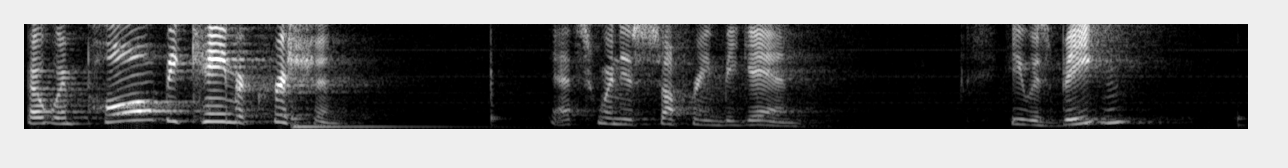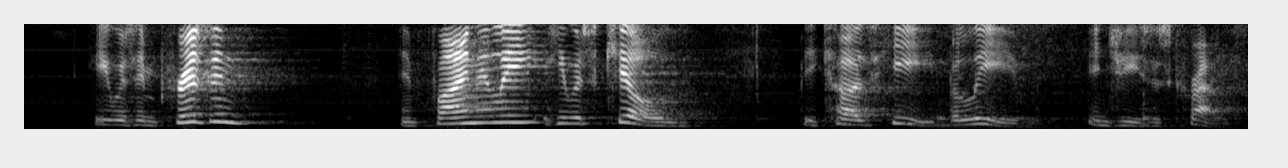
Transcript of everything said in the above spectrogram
But when Paul became a Christian, that's when his suffering began. He was beaten, he was imprisoned, and finally he was killed because he believed in Jesus Christ.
